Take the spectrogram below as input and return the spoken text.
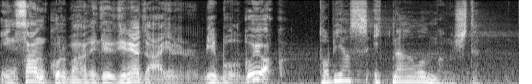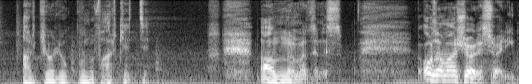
insan kurban edildiğine dair bir bulgu yok. Tobias ikna olmamıştı. Arkeolog bunu fark etti. Anlamadınız. O zaman şöyle söyleyeyim.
